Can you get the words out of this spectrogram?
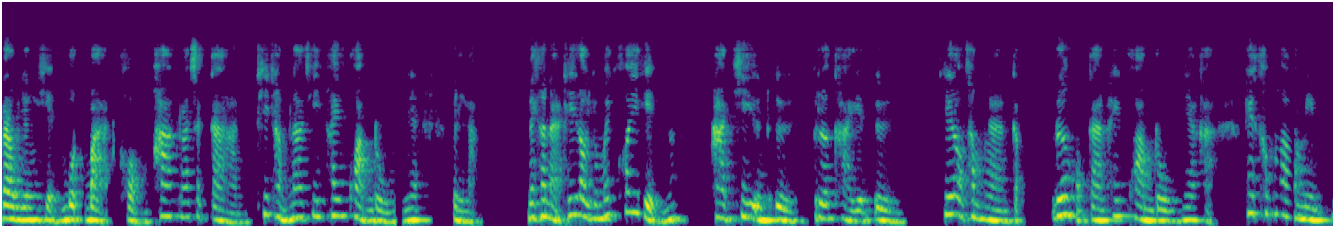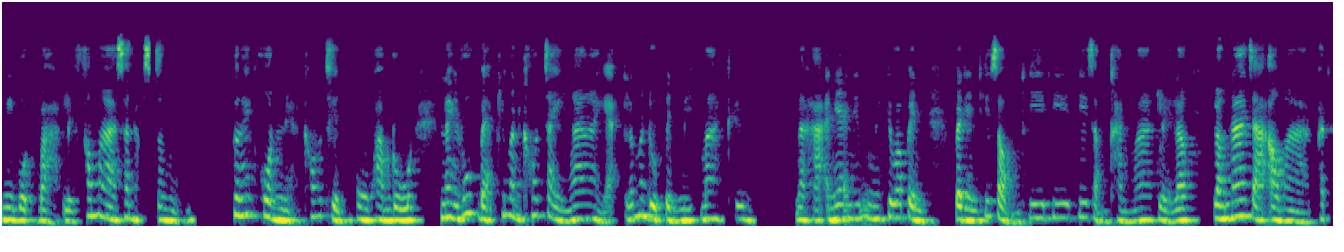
เรายังเห็นบทบาทของภาคราชการที่ทำหน้าที่ให้ความรู้เนี่ยเป็นหลัก ในขณะที่เรายังไม่ค่อยเห็นภาคีอื่น ๆ เครือข่ายอื่น ๆ ที่เราทำงานกับ เรื่องของการให้ความรู้เนี่ยค่ะ ให้เข้ามามีมีบทบาทหรือเข้ามาสนับสนุน เพื่อให้คนเนี่ยเข้าถึงองค์ความรู้ในรูปแบบที่มันเข้าใจง่ายอะ่ะแล้วมันดูเป็นมิตรมากขึ้นนะคะ อันนี้อันนี้คิดว่าเป็นประเด็นที่สองที่ที่ที่สำคัญมากเลยแล้ว เราน่าจะเอามาพัฒ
